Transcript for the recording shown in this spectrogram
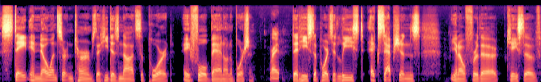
state in no uncertain terms that he does not support a full ban on abortion. Right. That he supports at least exceptions, you know, for the case of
